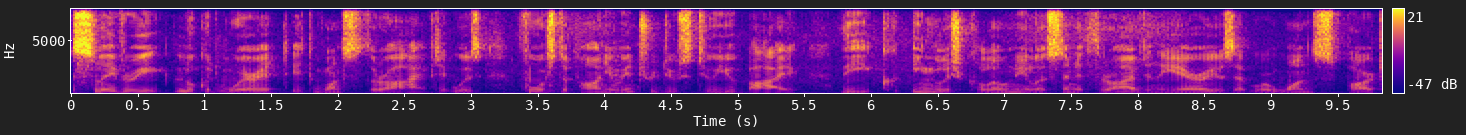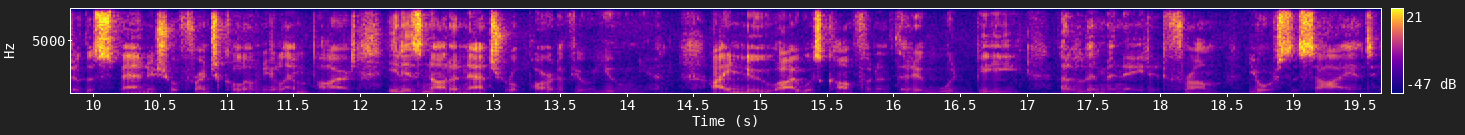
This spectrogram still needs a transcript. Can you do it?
slavery, look at where it, it once thrived. It was forced upon you, introduced to you by the English colonialists, and it thrived in the areas that were once part of the Spanish or French colonial empires. It is not a natural part of your union. I knew, I was confident that it would be eliminated from your society.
